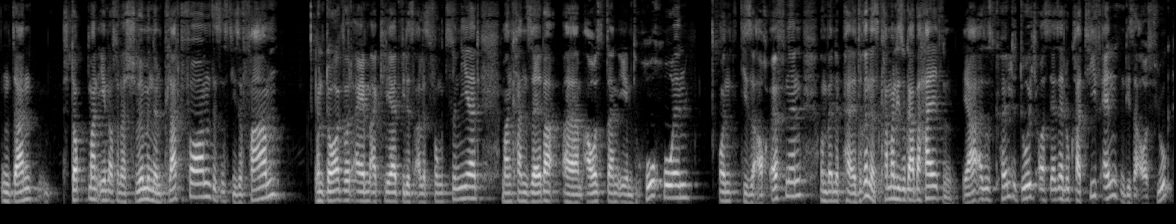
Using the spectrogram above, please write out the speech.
Und dann stoppt man eben auf so einer schwimmenden Plattform. Das ist diese Farm. Und dort wird einem erklärt, wie das alles funktioniert. Man kann selber ähm, aus dann eben hochholen und diese auch öffnen. Und wenn eine Perle drin ist, kann man die sogar behalten. Ja, also es könnte durchaus sehr, sehr lukrativ enden, dieser Ausflug.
